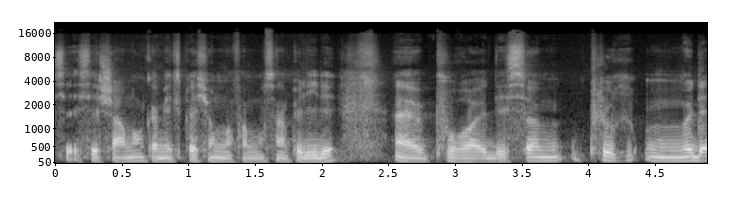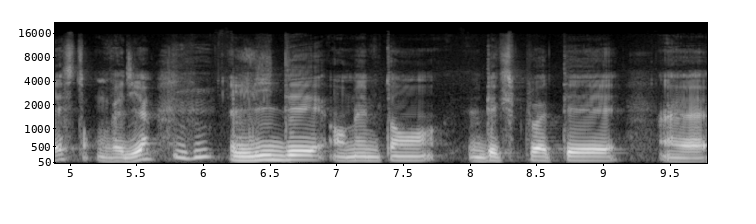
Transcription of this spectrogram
c'est charmant comme expression, mais enfin bon, c'est un peu l'idée. euh, pour des sommes plus modestes, on va dire. Mhm. L'idée en même temps d'exploiter euh,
